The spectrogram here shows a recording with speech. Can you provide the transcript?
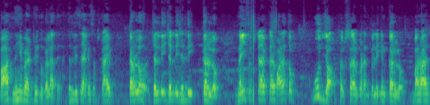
बात नहीं बैठ रही तो गलत है। जल्दी से आके सब्सक्राइब कर लो, जल्दी जल्दी जल्दी कर लो। नहीं सब्सक्राइब कर पा रहे तो कूद जाओ सब्सक्राइब बटन पे, लेकिन कर लो। बहरहाल,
